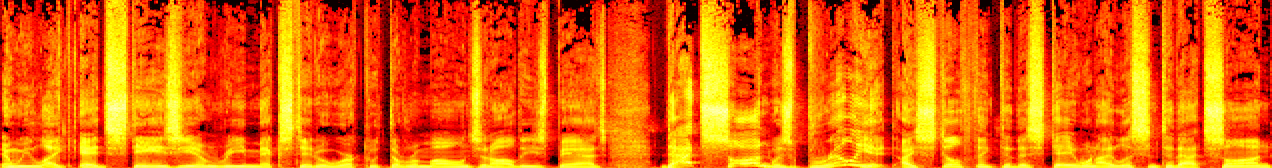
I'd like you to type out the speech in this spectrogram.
and we like Ed Stasium remixed it, who worked with the Ramones and all these bands. That song was brilliant. I still think to this day when I listen to that song,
